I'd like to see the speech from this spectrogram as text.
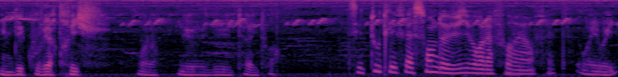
une découverte riche voilà, du, du territoire. C'est toutes les façons de vivre la forêt en fait. Oui, oui.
